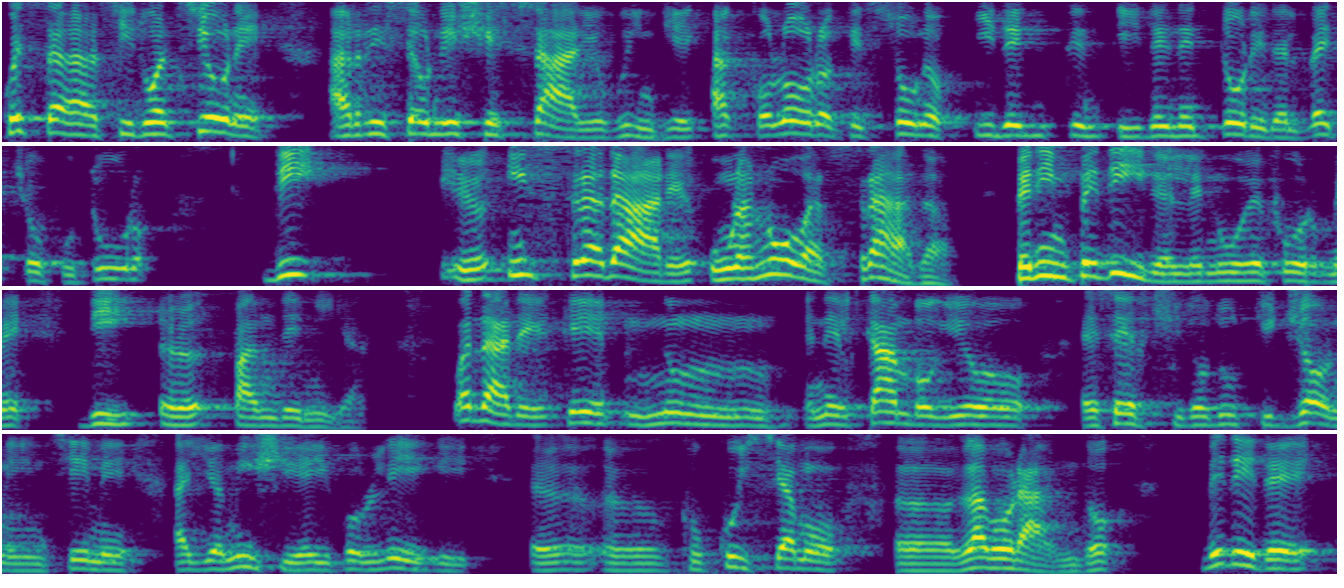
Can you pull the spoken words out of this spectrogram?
questa situazione ha reso necessario quindi a coloro che sono i, detentori del vecchio futuro di eh, instradare una nuova strada per impedire le nuove forme di eh, pandemia. Guardate che non, nel campo che io esercito tutti i giorni insieme agli amici e ai colleghi eh, eh con cui stiamo eh, lavorando, vedete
